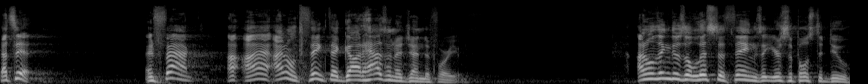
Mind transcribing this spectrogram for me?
That's it. In fact, I, I don't think that God has an agenda for you. I don't think there's a list of things that you're supposed to do.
